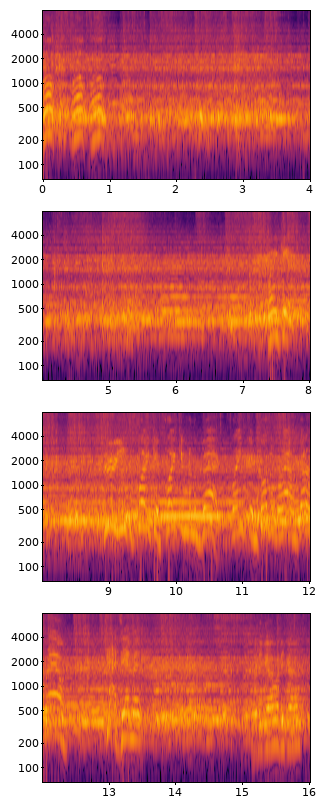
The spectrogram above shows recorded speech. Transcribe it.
Whoa, whoa, whoa. Flank it. Dude, you need to flank him. Flank him in the back. Flank him. Go around. Go around. God damn it. Where'd he go? Where'd he go?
